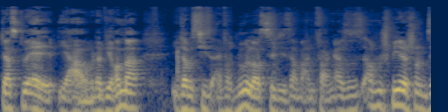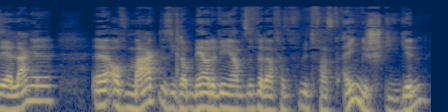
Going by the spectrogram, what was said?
das Duell, ja, oder wie auch immer. Ich glaube, es hieß einfach nur Lost Cities am Anfang. Also es ist auch ein Spiel, das schon sehr lange äh, auf dem Markt ist. Ich glaube, mehr oder weniger sind wir da fast, mit fast eingestiegen.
